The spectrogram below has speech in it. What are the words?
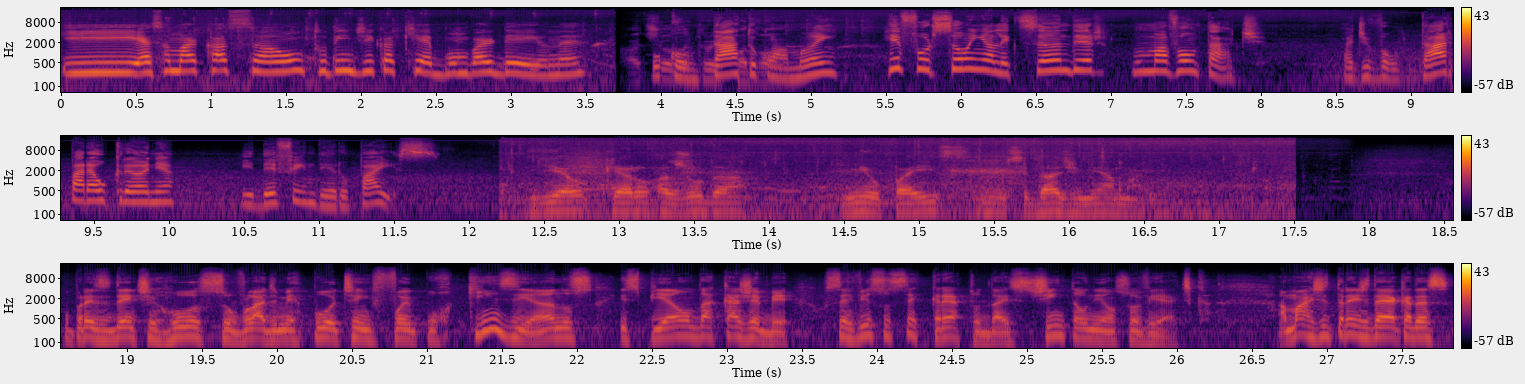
E essa marcação, tudo indica que é bombardeio, né? O contato com a mãe reforçou em Alexander uma vontade: a de voltar para a Ucrânia e defender o país. E eu quero ajuda meu país, minha cidade, minha mãe. O presidente russo Vladimir Putin foi por 15 anos espião da KGB, o serviço secreto da extinta União Soviética. Há mais de três décadas,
